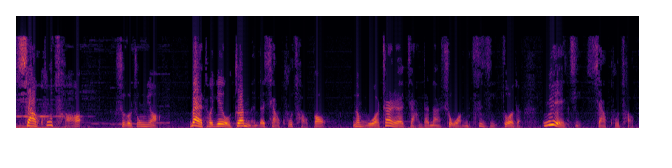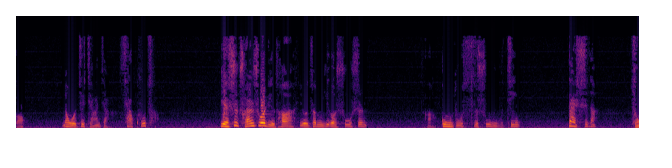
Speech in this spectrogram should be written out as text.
夏枯草是个中药，外头也有专门的夏枯草膏。那我这儿要讲的呢，是我们自己做的月季夏枯草膏。那我就讲讲夏枯草，也是传说里头有这么一个书生，啊，攻读四书五经，但是呢，总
